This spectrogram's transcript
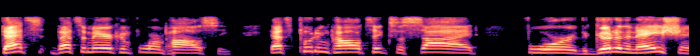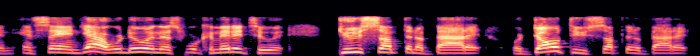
That's that's American foreign policy. That's putting politics aside for the good of the nation and saying, yeah, we're doing this, we're committed to it, do something about it or don't do something about it.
